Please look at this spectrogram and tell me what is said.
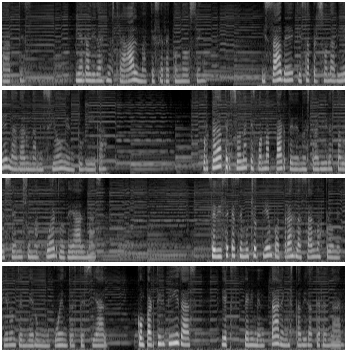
partes. Y en realidad es nuestra alma que se reconoce y sabe que esa persona viene a dar una misión en tu vida. Por cada persona que forma parte de nuestra vida establecemos un acuerdo de almas. Se dice que hace mucho tiempo atrás las almas prometieron tener un encuentro especial, compartir vidas y experimentar en esta vida terrenal.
